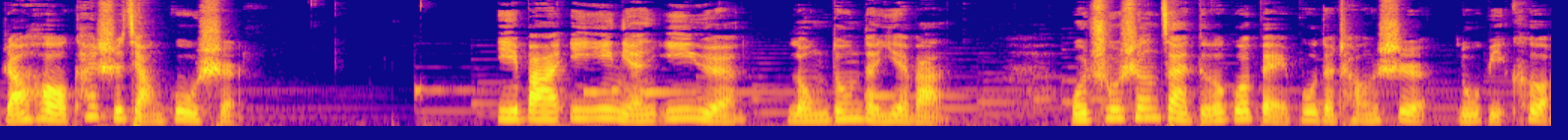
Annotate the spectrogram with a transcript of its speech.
然后开始讲故事。一八一一年一月，隆冬的夜晚，我出生在德国北部的城市卢比克。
